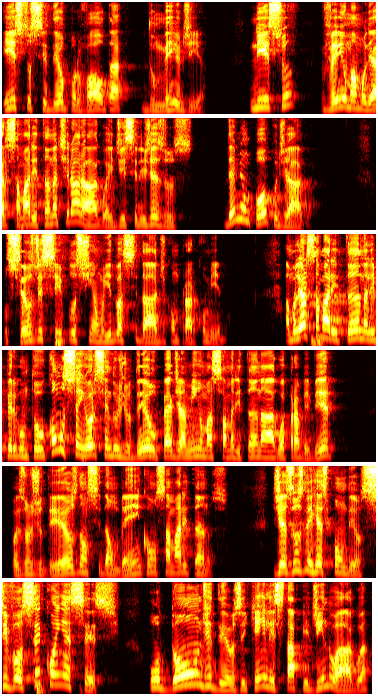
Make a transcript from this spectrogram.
Isto se deu por volta do meio-dia. Nisso, veio uma mulher samaritana tirar água e disse-lhe Jesus: Dê-me um pouco de água. Os seus discípulos tinham ido à cidade comprar comida. A mulher samaritana lhe perguntou: Como o Senhor, sendo judeu, pede a mim, uma samaritana, água para beber? pois os judeus não se dão bem com os samaritanos. Jesus lhe respondeu: Se você conhecesse o dom de Deus e quem lhe está pedindo água,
